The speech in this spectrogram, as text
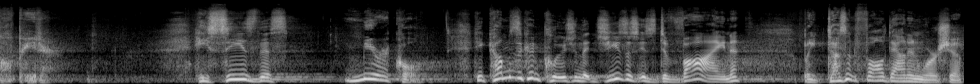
Oh, Peter. He sees this miracle. He comes to the conclusion that Jesus is divine, but he doesn't fall down in worship.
